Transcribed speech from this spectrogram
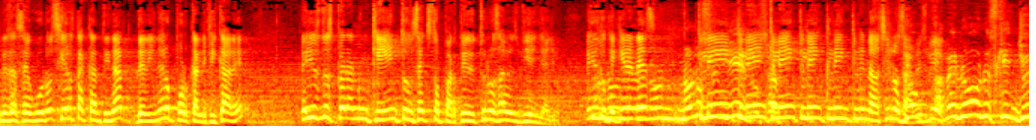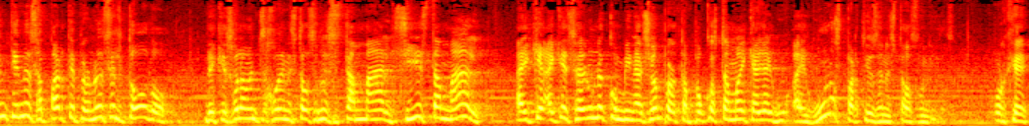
les aseguró cierta cantidad de dinero por calificar, ¿eh? Ellos no esperan un quinto, un sexto partido y tú lo sabes bien, Yayo. Ellos No, lo que quieren no, es no, clean, bien, clean, o sea, clean, clean, clean, clean. Así lo Yo- sabes bien. A ver, no, no es que yo entiendo esa parte, pero no es el todo. De que solamente se juega en Estados Unidos está mal, sí está mal. Hay que, hay que hacer una combinación, pero tampoco está mal que haya algu- algunos partidos en Estados Unidos. Porque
